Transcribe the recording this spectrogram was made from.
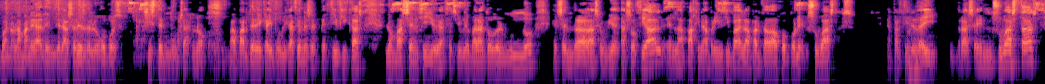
Bueno, la manera de enterarse, desde luego, pues existen muchas, ¿no? Aparte de que hay publicaciones específicas, lo más sencillo y accesible para todo el mundo es entrar a la seguridad social, en la página principal, en la parte de abajo pone subastas. a partir de ahí entras en subastas,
